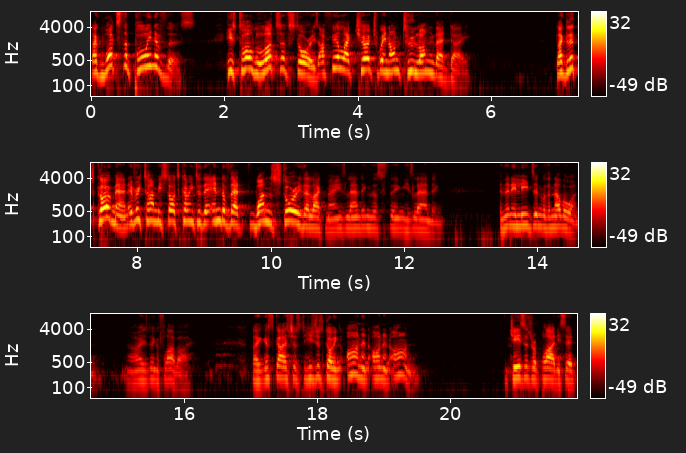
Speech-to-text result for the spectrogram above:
Like, what's the point of this? He's told lots of stories. I feel like church went on too long that day. Like, let's go, man. Every time he starts coming to the end of that one story, they're like, man, he's landing this thing, he's landing. And then he leads in with another one. Oh, he's doing a flyby. Like this guy's just, he's just going on and on and on. Jesus replied, He said,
